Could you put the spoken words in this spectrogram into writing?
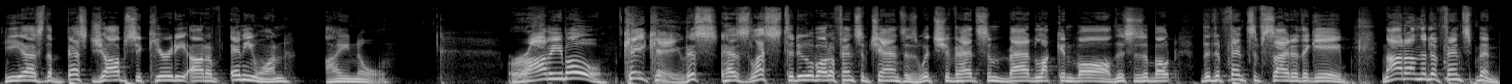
He has the best job security out of anyone I know. Robbie Moe, KK. This has less to do about offensive chances, which have had some bad luck involved. This is about the defensive side of the game, not on the defenseman.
